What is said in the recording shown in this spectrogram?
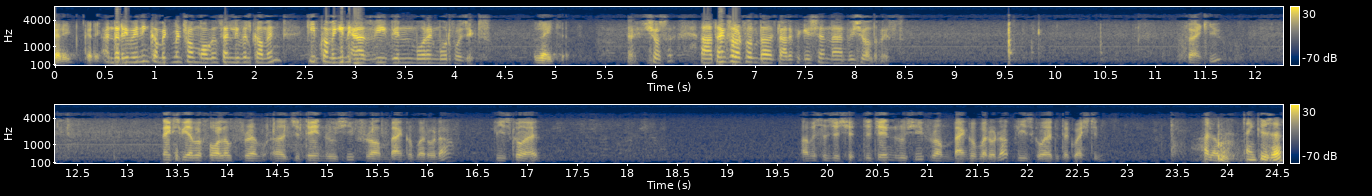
Correct, correct. And the remaining commitment from Morgan Stanley will come in, keep coming in as we win more and more projects. Right, sir. Sure, sir. Uh, thanks a lot for the clarification and wish you all the best. Thank you. Next, we have a follow-up from uh, Jiten Rushi from Bank of Baroda. Please go ahead. Uh, Mr. Jiten Rushi from Bank of Baroda, please go ahead with the question. Hello. Thank you, sir.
